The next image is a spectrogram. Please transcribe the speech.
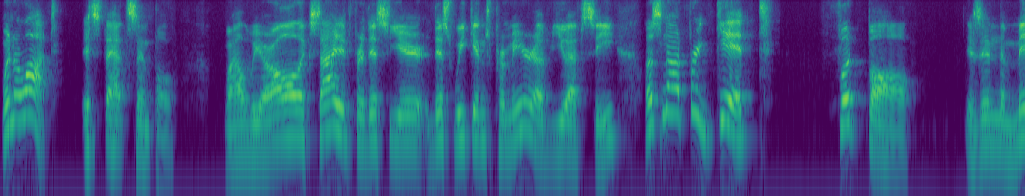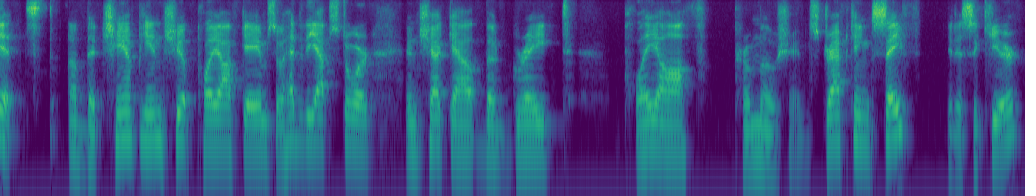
win a lot. It's that simple. While we are all excited for this year, this weekend's premiere of UFC, let's not forget football is in the midst of the championship playoff game. So head to the App Store and check out the great playoff promotions. DraftKings safe, it is secure,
